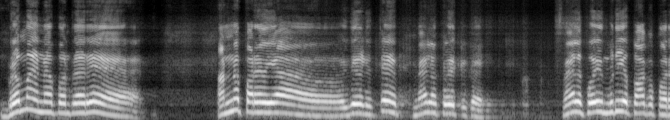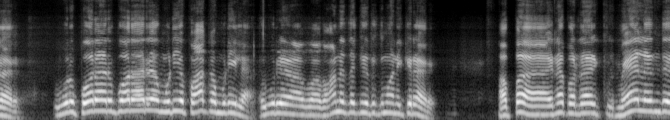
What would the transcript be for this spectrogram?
பிரம்மா என்ன பண்ணுறாரு அன்னப்பறவையாக இது எடுத்து மேலே போயிட்டுருக்காரு மேலே போய் முடிய பார்க்க போகிறாரு இவர் போறாரு போறாரு முடிய பார்க்க முடியல. இவர் வ- வானத்துக்கு இதுக்குமா நிற்கிறாரு அப்ப என்ன பண்றாரு மேலேருந்து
